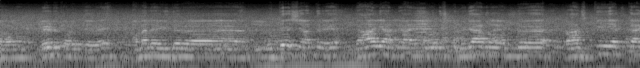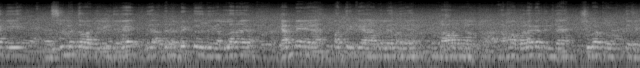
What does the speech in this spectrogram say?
ನಾವು ಬೇಡಿಕೊಳ್ಳುತ್ತೇವೆ. ಆಮೇಲೆ ಇದರ ಉದ್ದೇಶ ಅಂದರೆ ನ್ಯಾಯ, ಅನ್ಯಾಯ ಒಂದಿಷ್ಟು ಮೀಡಿಯಾಗಳು ಒಂದು ರಾಜಕೀಯಕ್ಕಾಗಿ ಸೀಮಿತವಾಗಿದ್ದೇವೆ ಅದನ್ನು ಬಿಟ್ಟು ಇದು ಎಲ್ಲರ ಹೆಮ್ಮೆಯ ಪತ್ರಿಕೆ ಆಗಲೆಂದು ನಾವು ನಮ್ಮ ಬಳಗದಿಂದ ಶುಭ ಕೋರುತ್ತೇವೆ.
